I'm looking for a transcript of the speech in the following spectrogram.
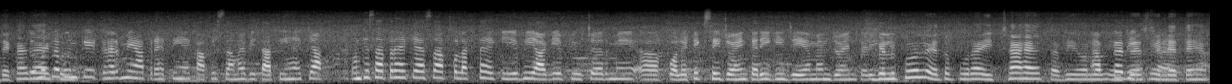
देखा तो जाए मतलब उनके घर में आप रहती हैं काफ़ी समय बिताती हैं। क्या उनके साथ रह के ऐसा आपको लगता है कि ये भी आगे फ्यूचर में पॉलिटिक्स से ज्वाइन करेगी जे एम एम ज्वाइन करेगी? बिल्कुल ये तो पूरा इच्छा है तभी वो लोग इंटरेस्ट भी लेते हैं।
